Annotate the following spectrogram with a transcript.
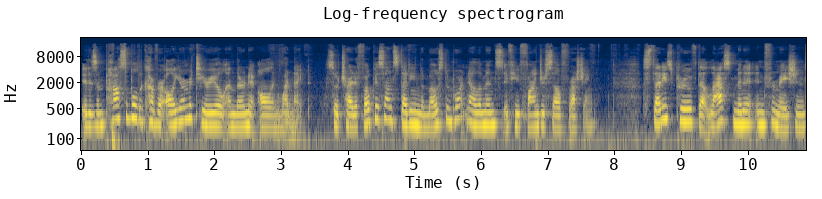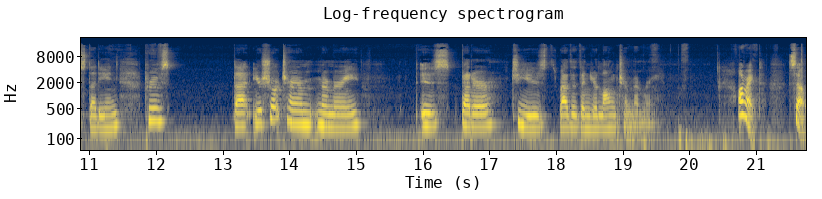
It is impossible to cover all your material and learn it all in one night, so try to focus on studying the most important elements if you find yourself rushing. Studies prove that last minute information studying proves that your short term memory is better to use rather than your long term memory. All right, so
